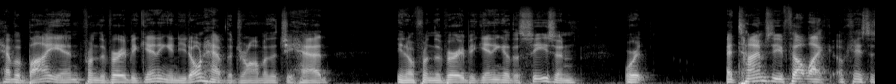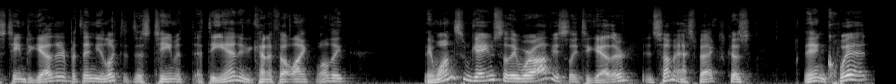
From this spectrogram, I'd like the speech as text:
have a buy-in from the very beginning, and you don't have the drama that you had, you know, from the very beginning of the season, where it, at times you felt like, okay, is this team together? But then you looked at this team at, at the end, and you kind of felt like, well, they they won some games, so they were obviously together in some aspects because they didn't quit.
